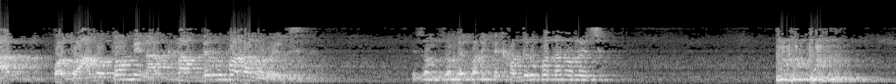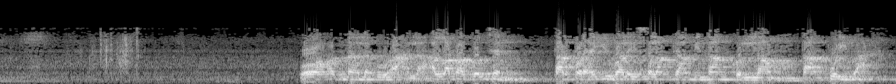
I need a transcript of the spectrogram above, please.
আর কত আমতমিন আর খাদ্যের উপাদানও রয়েছে। জমজমের পানিতে খাদ্যের উপাদানও রয়েছে। আল্লাহ বলছেন, তারপর আইব আলাই সালামকে আমি দান করলাম তার পরিবার।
